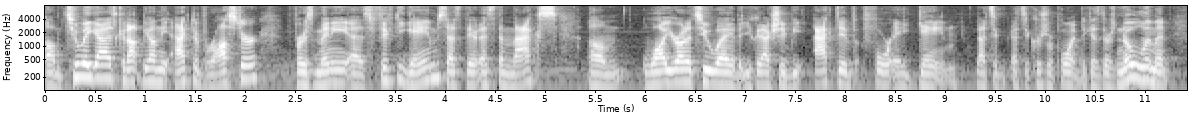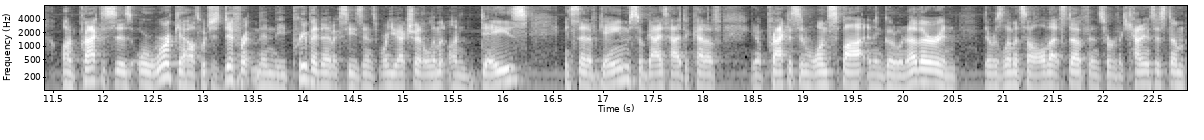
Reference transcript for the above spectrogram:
um, two way guys cannot be on the active roster for as many as 50 games. That's the, that's the max um, while you're on a two way that you could actually be active for a game. That's a, that's a crucial point because there's no limit on practices or workouts, which is different than the pre pandemic seasons where you actually had a limit on days instead of games. So guys had to kind of you know practice in one spot and then go to another, and there was limits on all that stuff and sort of a counting system.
